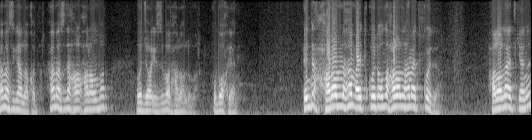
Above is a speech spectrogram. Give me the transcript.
Hammasiga aloqador. Hammasida haromi bor va joizi bor haloli bor. Muboh ya'ni. Endi haromni ham aytib qo'ydi olloh halolni ham aytib qo'ydi. Halolni aytgani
